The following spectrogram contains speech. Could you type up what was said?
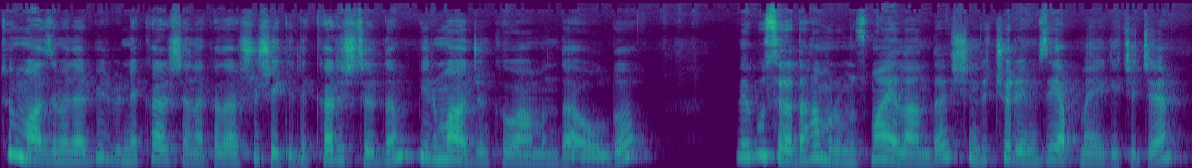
Tüm malzemeler birbirine karışana kadar şu şekilde karıştırdım. Bir macun kıvamında oldu. Ve bu sırada hamurumuz mayalandı. Şimdi çöreğimizi yapmaya geçeceğim.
